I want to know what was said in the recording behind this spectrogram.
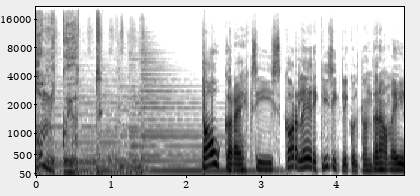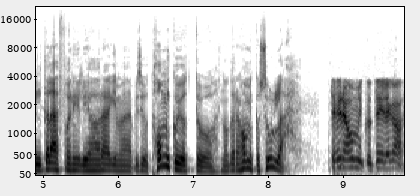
hommikujutt. Taukar ehk siis Karl-Erik isiklikult on täna meil telefonil ja räägime pisut hommikujuttu. no tere hommikust sulle! tere hommikut teile ka!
